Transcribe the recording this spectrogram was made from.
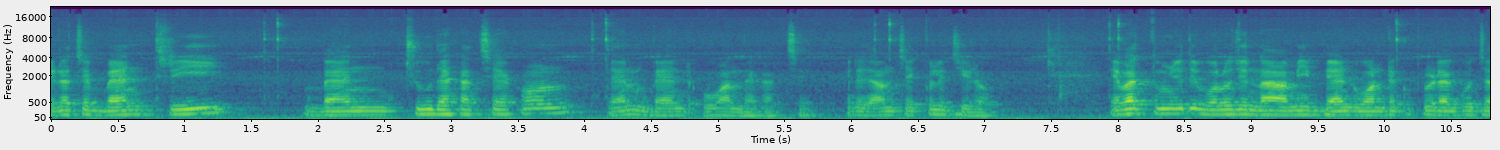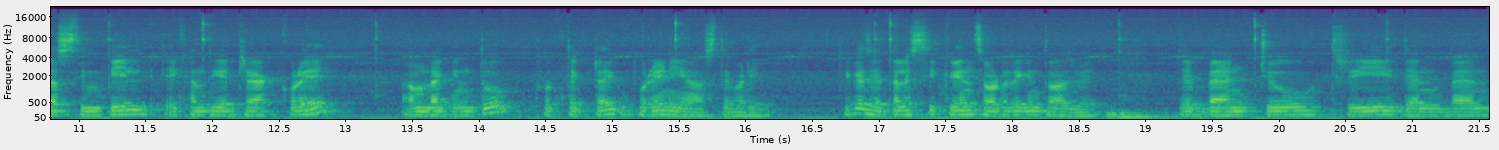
এটা হচ্ছে ব্যান্ড থ্রি ব্যান্ড টু দেখাচ্ছে এখন দেন ব্যান্ড ওয়ান দেখাচ্ছে। এটা আনচেক করলে জিরো এবার তুমি যদি বলো যে, না, আমি ব্যান্ড ওয়ানটাকে উপরে রাখব জাস্ট সিম্পল এখান থেকে ট্র্যাক করে আমরা কিন্তু প্রত্যেকটাই উপরে নিয়ে আসতে পারি। ঠিক আছে? তাহলে সিকোয়েন্স অর্ডারে কিন্তু আসবে। যে band two three then band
